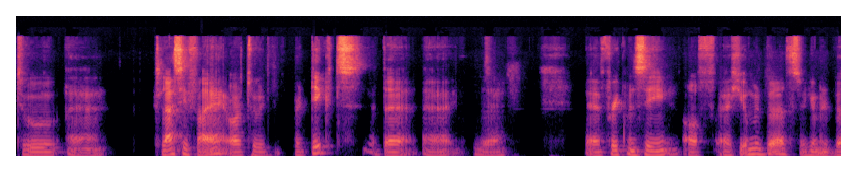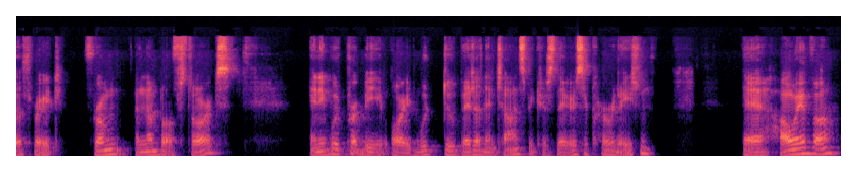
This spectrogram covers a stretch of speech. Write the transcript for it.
to classify or to predict the the frequency of human birth, so human birth rate from a number of storks, and it would probably, or it would do better than chance because there is a correlation. Uh, however,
